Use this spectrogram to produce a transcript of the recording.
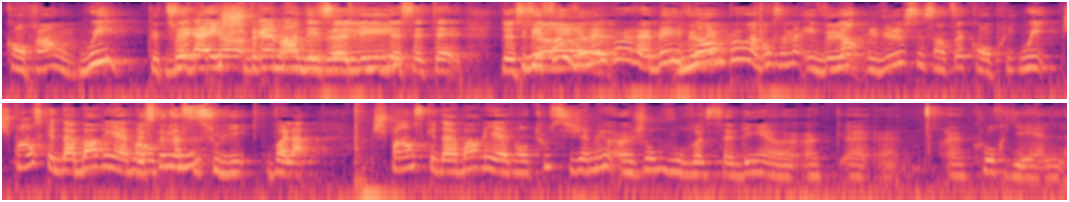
comprendre. Oui, Que tu dire, Hey, je suis vraiment désolée désolée. de, cette, de Puis ça. des fois, il veut même pas un rabais, il veut non. même pas un remboursement. Il veut, Non. il veut juste se sentir compris. Oui, je pense que d'abord et avant De se mettre dans tout, ses souliers. voilà, je pense que d'abord et avant tout, si jamais un jour vous recevez un, un- courriel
